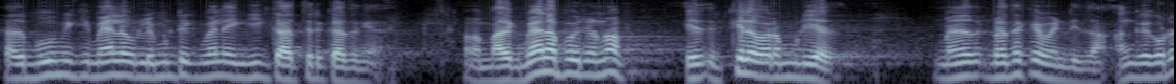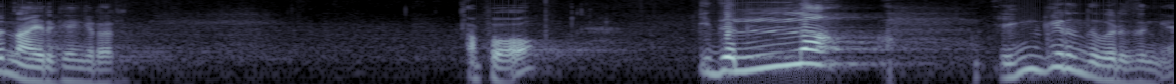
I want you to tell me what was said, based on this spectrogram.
அது பூமிக்கு மேலே ஒரு லிமிட்டுக்கு மேலே எங்கேயும் காத்திருக்காதுங்க. அதுக்கு மேலே போயிட்டோம்னா எது- கீழே வர முடியாது. மித- மிதக்க வேண்டியதுதான். அங்கே கூட நான் இருக்கேங்கிறார். அப்போது இதெல்லாம் எங்கேருந்து வருதுங்க?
